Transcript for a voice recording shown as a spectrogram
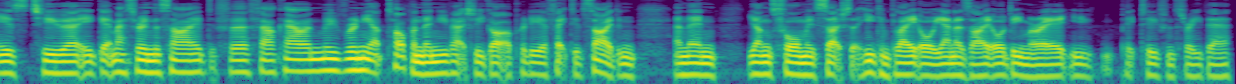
is to uh, get Mata in the side for Falcao and move Rooney up top, and then you've actually got a pretty effective side, and and then. Young's form is such that he can play, or Januzaj or Di Maria. You pick two from three there,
